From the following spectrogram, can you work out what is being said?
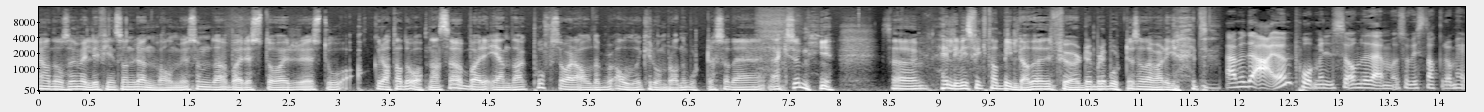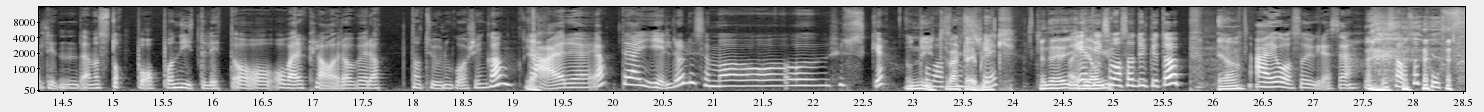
Jeg hadde også en veldig fin sånn lønnvalmue som da bare står, sto akkurat hadde åpna seg, og bare en dag poff, så var det alle, alle kronbladene borte. Så det, det er ikke så mye. Så heldigvis fikk jeg tatt bilde av det før det ble borte, så da var det greit. Ja, men det er jo en påminnelse om det der som vi snakker om hele tiden, det med å stoppe opp og nyte litt, og, og, og være klar over at naturen går sin gang. Det Ja. er, ja, det er- gjelder liksom å, å huske Og nyte hvert skjer. Men det, Og en dag- ting som også har dukket opp, ja, er jo også ugresset. Det sa også poff.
